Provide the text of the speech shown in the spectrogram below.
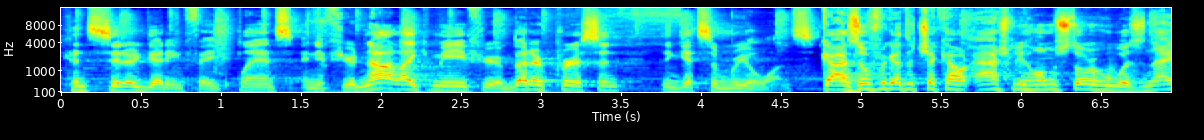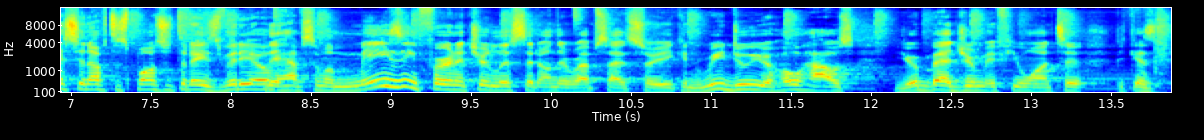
consider getting fake plants. And if you're not like me, if you're a better person, then get some real ones. Guys, don't forget to check out Ashley Home Store, who was nice enough to sponsor today's video. They have some amazing furniture listed on their website, so you can redo your whole house, your bedroom if you want to, because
